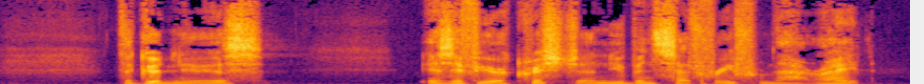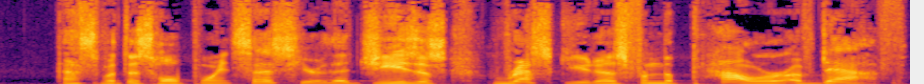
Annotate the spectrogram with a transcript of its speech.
the good news is if you're a Christian, you've been set free from that, right? That's what this whole point says here that Jesus rescued us from the power of death.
